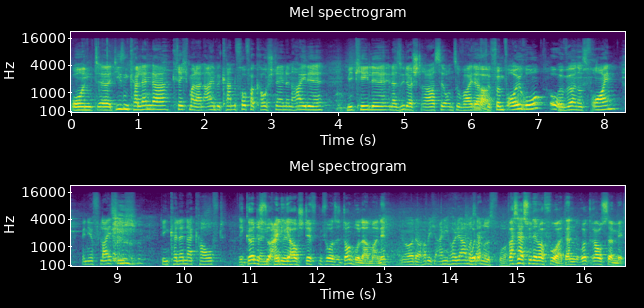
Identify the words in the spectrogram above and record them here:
Und äh, diesen Kalender kriegt man an allen bekannten Vorverkaufsstellen in Heide, Michele in der Süderstraße und so weiter Ja. für 5 Euro. Oh. Wir würden uns freuen, wenn ihr fleißig den Kalender kauft. Den könntest Dann du eigentlich auch stiften für unsere Tombola mal, ne? Ja, da habe ich eigentlich heute Abend was anderes vor. Was hast du denn noch vor? Dann rück raus damit.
